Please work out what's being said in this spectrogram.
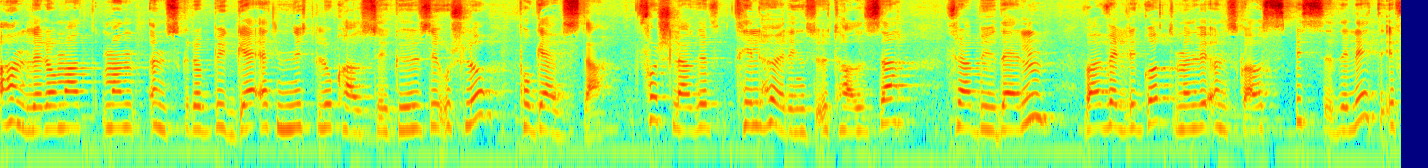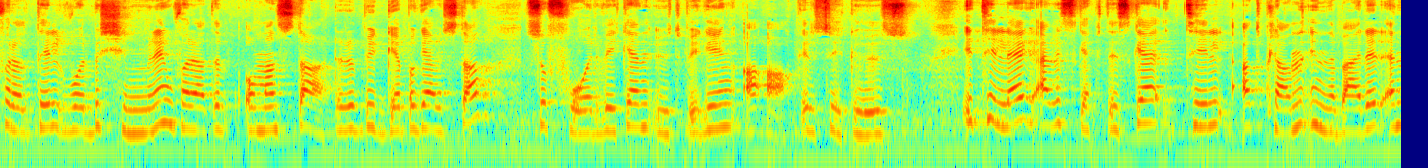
handler om at man ønsker å bygge et nytt lokalsykehus i Oslo på Gaustad forslaget til høringsuttalelse fra bydelen var veldig godt, men vi ønska å spisse det litt i forhold til vår bekymring for at om man starter å bygge på Gaustad, så får vi ikke en utbygging av Aker sykehus. I tillegg er vi skeptiske til at planen innebærer en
